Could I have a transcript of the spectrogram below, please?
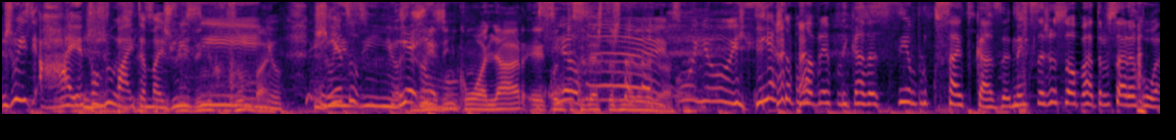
Juizinho. Ai, é tão de Juiz. pai também. Juizinho, Juizinho. E é tu- Juizinho. e é- Juizinho com olhar é quando tu Eu fizeste a sei. geneira da graça. Ui, ui. E esta palavra é aplicada sempre que saio de casa, nem que seja só para atravessar a rua.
